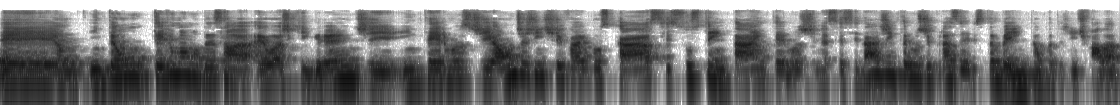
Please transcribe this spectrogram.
É, então, teve uma mudança, eu acho que grande, em termos de aonde a gente vai buscar se sustentar em termos de necessidade, em termos de prazeres também. Então, quando a gente fala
